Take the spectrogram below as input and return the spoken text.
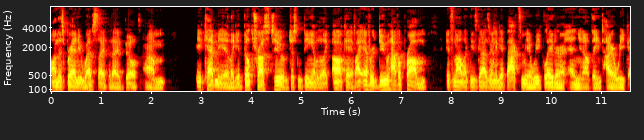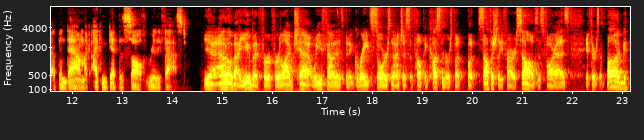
on this brand new website that I had built. Um, it kept me like it built trust too, just being able to like, oh, okay, if I ever do have a problem, it's not like these guys are going to get back to me a week later and you know the entire week I've been down. Like I can get this solved really fast. Yeah, I don't know about you, but for, for live chat, we've found that it's been a great source, not just of helping customers, but but selfishly for ourselves, as far as if there's a bug,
